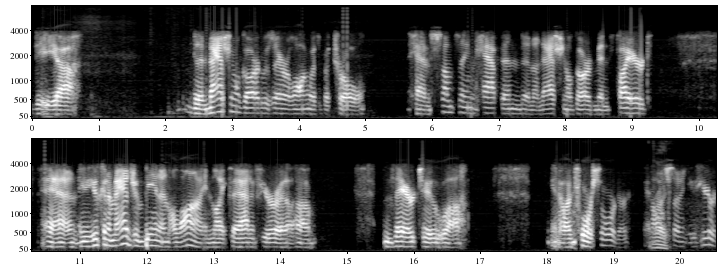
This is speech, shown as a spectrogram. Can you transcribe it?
the uh, the National Guard was there along with a patrol, and something happened, and a National Guardman fired and you can imagine being in a line like that if you're uh, there to, uh, you know, enforce order, and all right. of a sudden you hear a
